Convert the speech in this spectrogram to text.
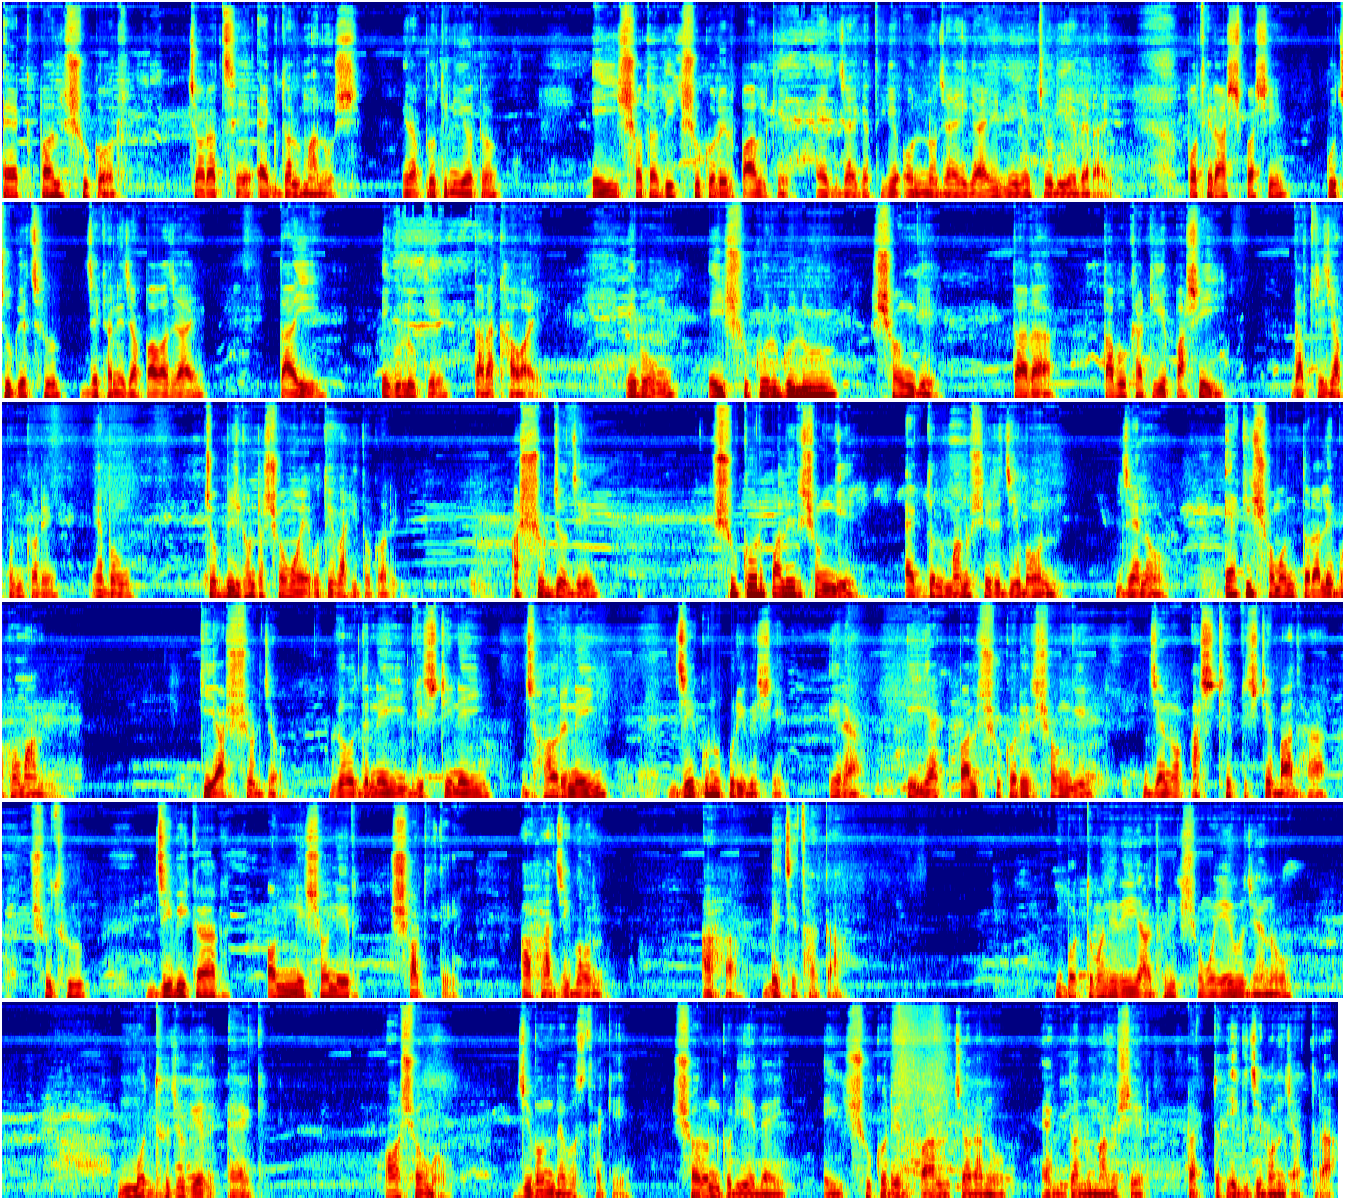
এক পাল শুকর চড়াচ্ছে একদল মানুষ। এরা প্রতিনিয়ত এই শতাধিক শুকরের পালকে এক জায়গা থেকে অন্য জায়গায় নিয়ে চড়িয়ে বেড়ায়। পথের আশপাশে কচু গেছু যেখানে যা পাওয়া যায়, তাই এগুলোকে তারা খাওয়ায়। এবং এই শুকরগুলো সঙ্গে তারা তাঁবু খাটিয়ে পাশেই রাত্রি যাপন করে এবং চব্বিশ ঘণ্টা সময় অতিবাহিত করে। আশ্চর্য যে, শুকর পালের সঙ্গে একদল মানুষের জীবন যেন একই সমান্তরালে বহমান। কি আশ্চর্য, রোদ নেই, বৃষ্টি নেই, ঝড় নেই, যে কোনো পরিবেশে এরা এই এক পাল শুকরের সঙ্গে যেন আষ্ঠে পৃষ্ঠে বাধা শুধু জীবিকার অন্বেষণের শর্তে। আহা জীবন, আহা বেঁচে থাকা। বর্তমানের এই আধুনিক সময়েও যেন মধ্যযুগের এক অসম জীবন ব্যবস্থাকে স্মরণ করিয়ে দেয় এই শুকরের পাল চড়ানো একদল মানুষের প্রাত্যহিক জীবনযাত্রা।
